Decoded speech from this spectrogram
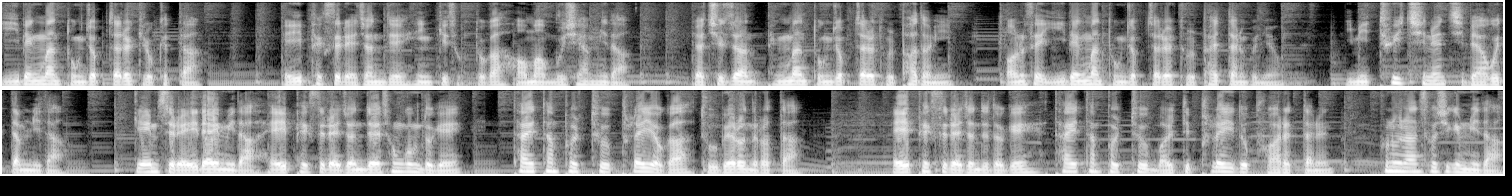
200만 동접자를 기록했다. 에이펙스 레전드의 인기 속도가 어마무시합니다. 며칠 전 100만 동접자를 돌파하더니 어느새 200만 동접자를 돌파했다는군요. 이미 트위치는 지배하고 있답니다. 게임스 레이더입니다. 에이펙스 레전드의 성공 덕에 타이탄폴2 플레이어가 두배로 늘었다. 에이펙스 레전드 덕에 타이탄폴2 멀티플레이도 부활했다는 훈훈한 소식입니다.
